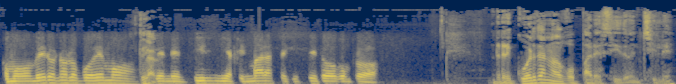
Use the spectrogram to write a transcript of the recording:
como bomberos no lo podemos claro. ni afirmar hasta que esté todo comprobado. ¿Recuerdan algo parecido en Chile?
